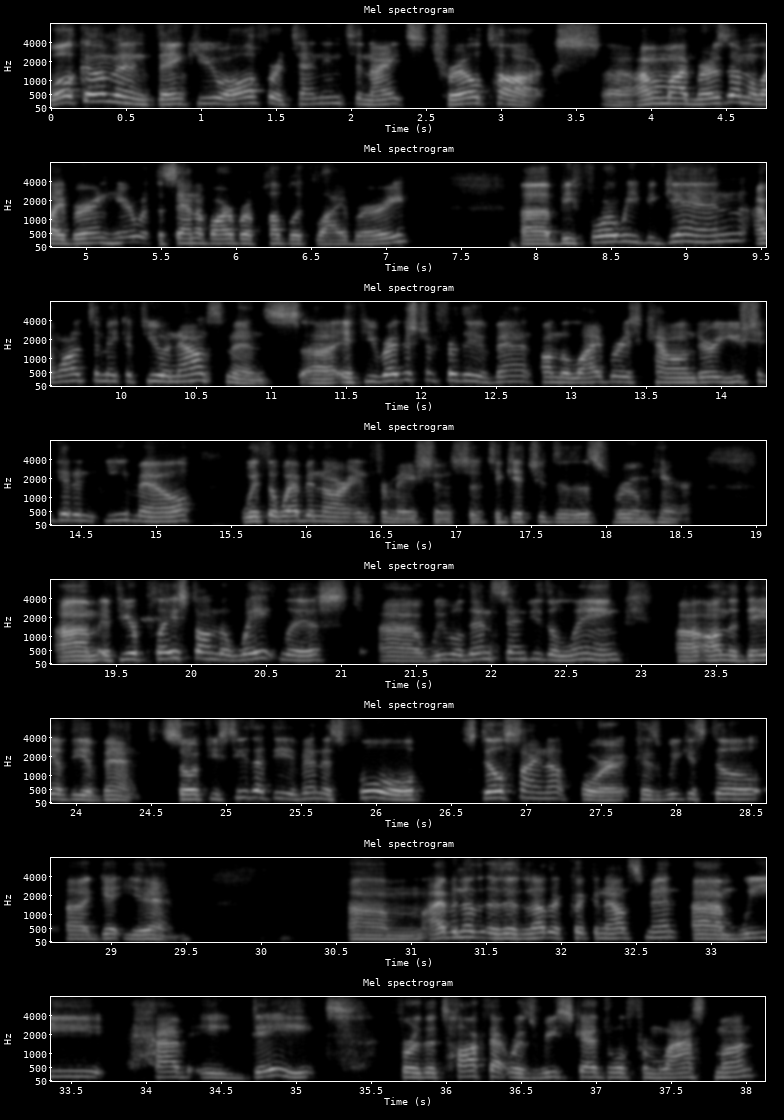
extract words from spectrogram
Welcome and thank you all for attending tonight's Trail Talks. Uh, I'm Ahmad Mirza, I'm a librarian here with the Santa Barbara Public Library. Uh, before we begin, I wanted to make a few announcements. Uh, if you registered for the event on the library's calendar, you should get an email with the webinar information so to get you to this room here. Um, if you're placed on the wait list, uh, we will then send you the link uh, on the day of the event. So if you see that the event is full, still sign up for it because we can still uh, get you in um, I have another, there's another quick announcement. Um, we have a date for the talk that was rescheduled from last month.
